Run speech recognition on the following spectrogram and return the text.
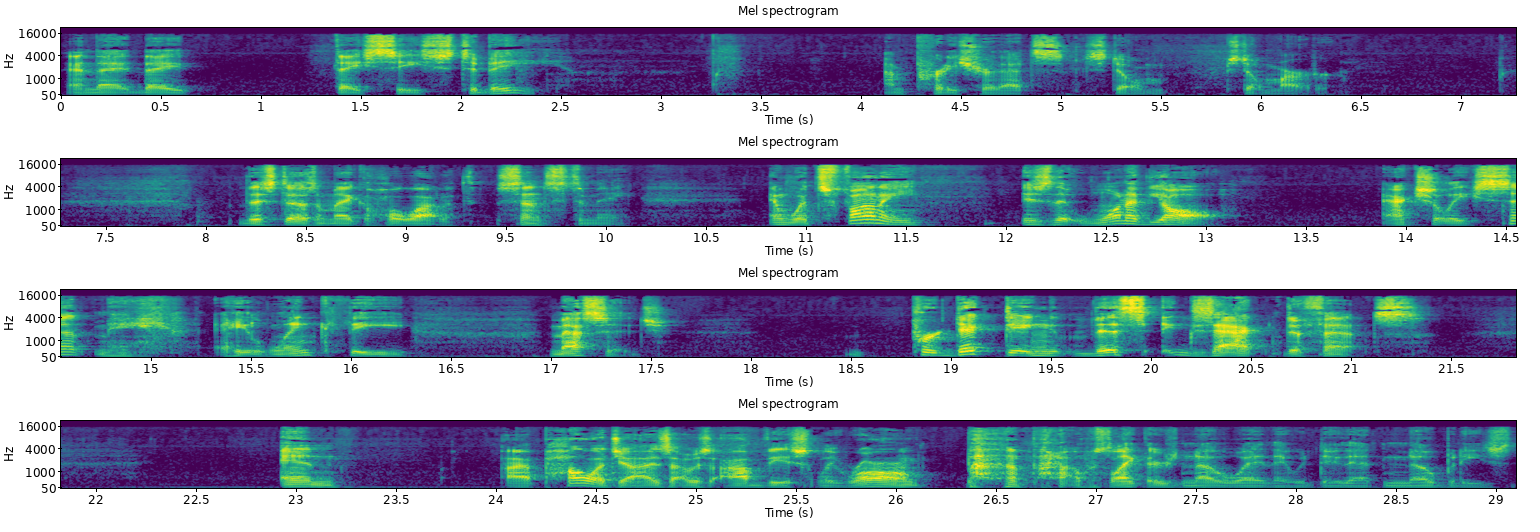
And they, they, they cease to be. I'm pretty sure that's still, still murder. This doesn't make a whole lot of sense to me. And what's funny is that one of y'all actually sent me a lengthy message predicting this exact defense. And I apologize, I was obviously wrong, but I was like, there's no way they would do that. Nobody's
